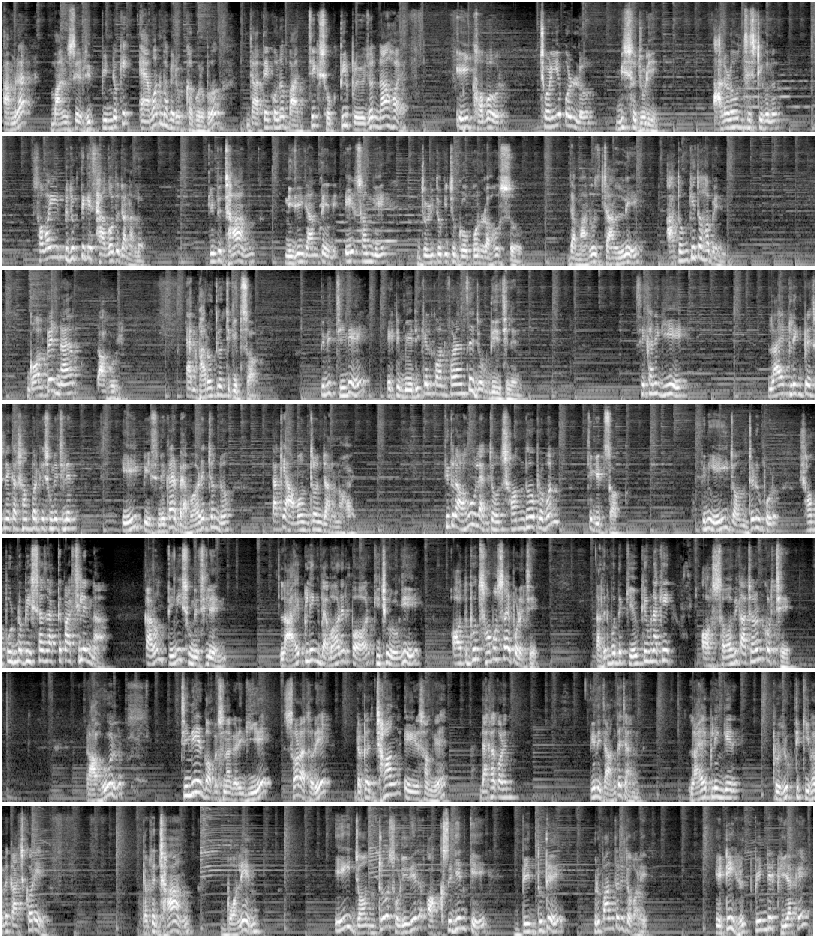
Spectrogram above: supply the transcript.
আমরা মানুষের হৃৎপিণ্ডকে এমনভাবে রক্ষা করব যাতে কোনো বাহ্যিক শক্তির প্রয়োজন না হয়। এই খবর ছড়িয়ে পড়ল বিশ্বজুড়ে আলোড়ন সৃষ্টি হলো। সবাই এই প্রযুক্তিকে স্বাগত জানালো। কিন্তু ঝাং নিজেই জানতেন এর সঙ্গে জড়িত কিছু গোপন রহস্য, যা মানুষ জানলে আতঙ্কিত হবেন। গল্পের নায়ক রাহুল, এক ভারতীয় চিকিৎসক। তিনি চীনে একটি মেডিকেল কনফারেন্সে যোগ দিয়েছিলেন। সেখানে গিয়ে লাইফ লিঙ্ক পেসমেকার সম্পর্কে শুনেছিলেন। এই পেসমেকার ব্যবহারের জন্য তাকে আমন্ত্রণ জানানো হয়। কিন্তু রাহুল একজন সন্দেহপ্রবণ চিকিৎসক। তিনি এই যন্ত্রের উপর সম্পূর্ণ বিশ্বাস রাখতে পারছিলেন না। কারণ তিনি শুনেছিলেন, লাইফ লিঙ্ক ব্যবহারের পর কিছু রোগী অদ্ভুত সমস্যায় পড়েছে। তাদের মধ্যে কেউ কেউ নাকি অস্বাভাবিক আচরণ করছে। রাহুল চীনের গবেষণাগারে গিয়ে সরাসরি ডক্টর ঝাং এর সঙ্গে দেখা করেন। তিনি জানতে চান, লাইফ লিঙ্কের প্রযুক্তি কীভাবে কাজ করে? ডক্টর ঝাং বলেন, এই যন্ত্র শরীরের অক্সিজেনকে বিদ্যুতে রূপান্তরিত করে। এটি হৃৎপিণ্ডের ক্রিয়াকে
